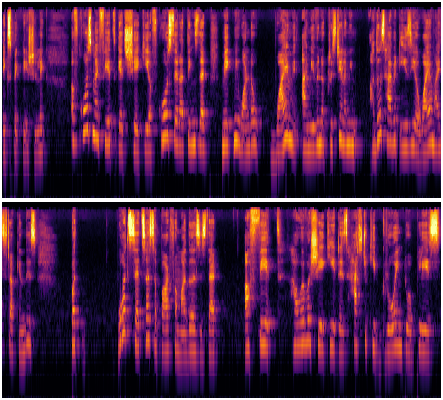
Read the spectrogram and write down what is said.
expectation. Like, of course, my faith gets shaky. Of course, there are things that make me wonder why I'm, I'm even a Christian. I mean, others have it easier. Why am I stuck in this? But what sets us apart from others is that our faith, however shaky it is, has to keep growing to a place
